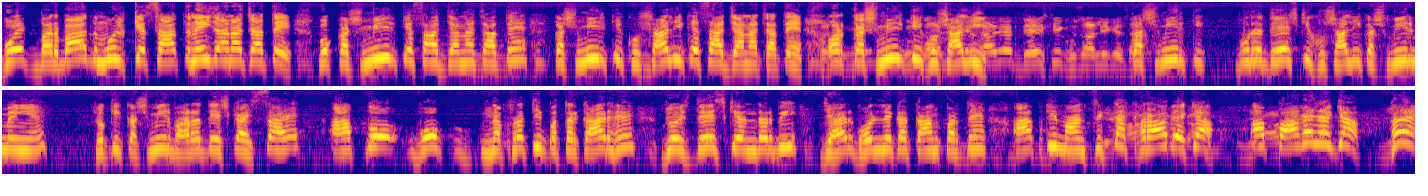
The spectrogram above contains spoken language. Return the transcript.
वो एक बर्बाद मुल्क के साथ नहीं जाना चाहते। वो कश्मीर के साथ जाना चाहते हैं कश्मीर की खुशहाली के साथ जाना चाहते हैं। और कश्मीर की खुशहाली देश की खुशहाली कश्मीर की पूरे देश की खुशहाली कश्मीर में ही है। क्योंकि कश्मीर भारत देश का हिस्सा है आप तो वो नफरती पत्रकार हैं जो इस देश के अंदर भी जहर घोलने का काम करते हैं। आपकी मानसिकता खराब है क्या? आप पागल हैं क्या? है?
